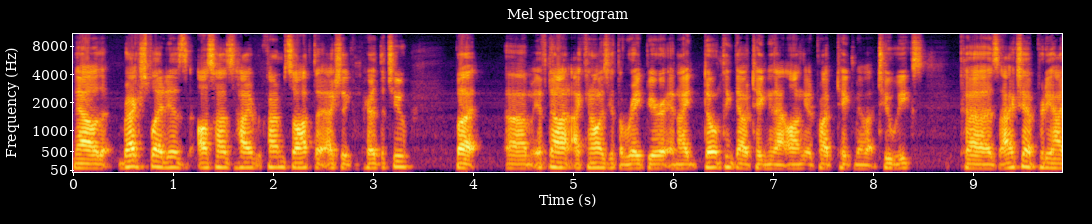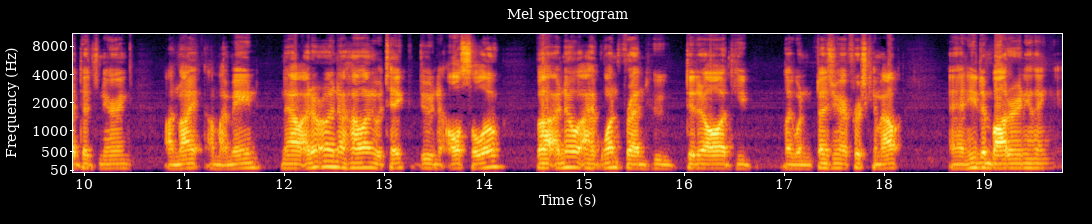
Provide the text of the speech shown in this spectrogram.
Now, the Brackish Blade is also has high requirements, so I'll have to actually compare the two. But um, if not, I can always get the Rapier, and I don't think that would take me that long. It would probably take me about two weeks because I actually have pretty high dungeoneering on my on my main. Now, I don't really know how long it would take doing it all solo, but I know I have one friend who did it all, and he like when Dungeon Dungeoneering first came out, and he didn't bother anything,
